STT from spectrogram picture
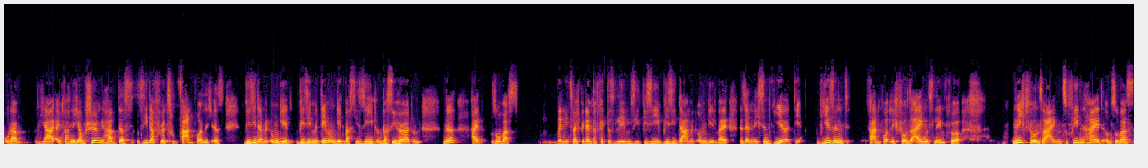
oder ja, einfach nicht dem Schirm gehabt, dass sie dafür zu, verantwortlich ist, wie sie damit umgeht, wie sie mit dem umgeht, was sie sieht und was sie hört und ne, halt sowas. Wenn die zum Beispiel dein perfektes Leben sieht, wie sie, wie sie damit umgeht, weil letztendlich sind wir die, wir sind verantwortlich für unser eigenes Leben, für nicht für unsere eigene Zufriedenheit und sowas.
